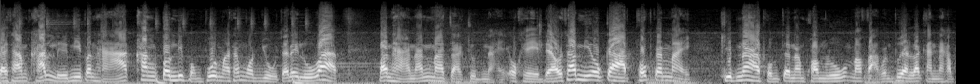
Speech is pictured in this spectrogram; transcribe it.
จะทำคัดหรือมีปัญหาข้างต้นที่ผมพูดมาทั้งหมดอยู่ จะได้รู้ว่าปัญหานั้นมาจากจุดไหนโอเคเดี๋ยวถ้ามีโอกาสพบกันใหม่ คลิปหน้าผมจะนำความรู้มาฝากเพื่อนๆแล้วกันนะครับ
